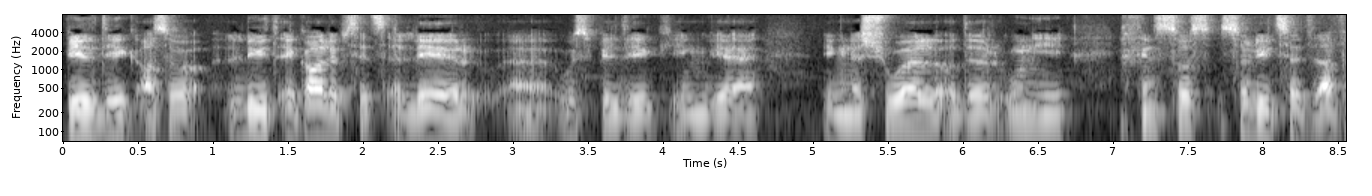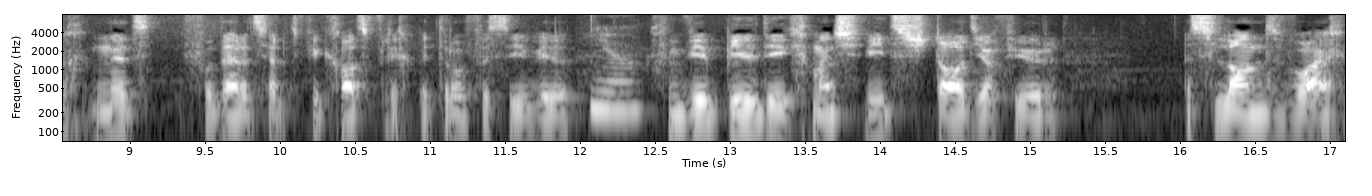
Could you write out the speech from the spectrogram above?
Bildung, also Leute, egal ob es jetzt eine Lehre, äh, Ausbildung, irgendwie irgendeine Schule oder Uni, ich finde so, so Leute sollten einfach nicht von dieser Zertifikatspflicht betroffen sein, weil Ja. ich finde wie Bildung, ich meine, Schweiz steht ja für ein Land, wo eigentlich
